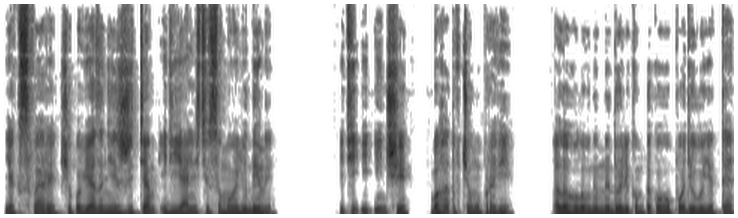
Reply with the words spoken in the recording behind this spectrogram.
як сфери, що пов'язані з життям і діяльністю самої людини, і ті і інші багато в чому праві, але головним недоліком такого поділу є те,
